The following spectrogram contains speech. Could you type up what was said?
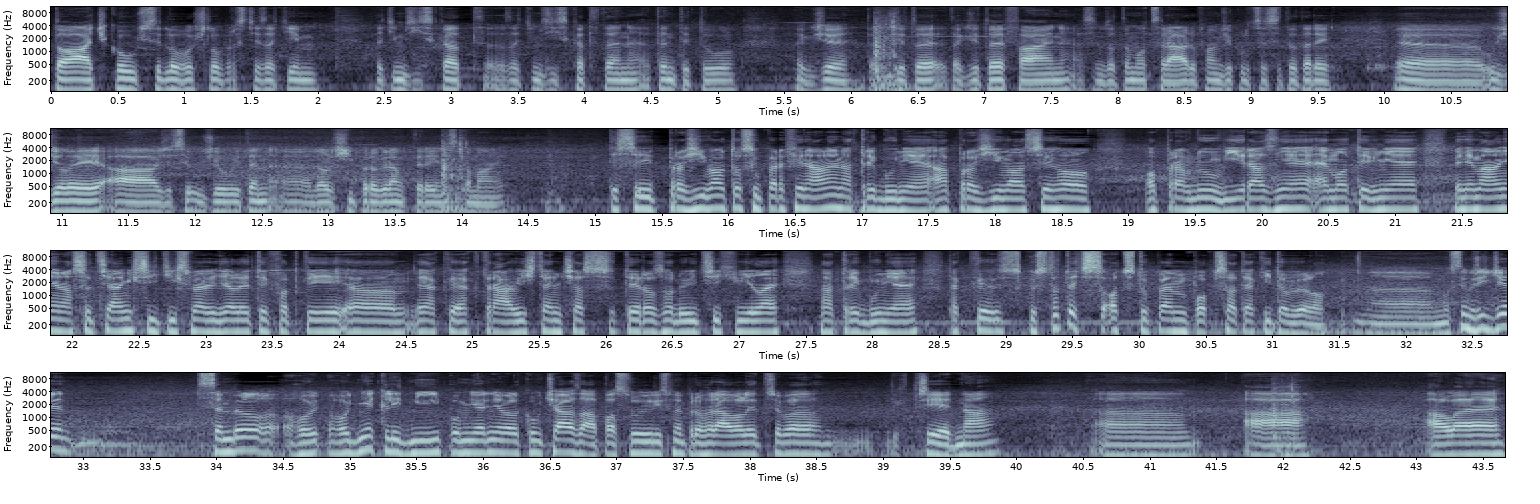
to Ačko už si dlouho šlo prostě zatím, zatím získat, zatím získat ten, ten titul takže, takže, to je, takže to je fajn. Já jsem za to moc rád. Doufám, že kluci si to tady uh, užili a že si užijou i ten uh, další program, který dneska mají. Ty jsi prožíval to superfinále na tribuně a prožíval si ho opravdu výrazně, emotivně. Minimálně na sociálních sítích jsme viděli ty fotky, eh, jak, jak trávíš ten čas, ty rozhodující chvíle na tribuně. Tak zkus to teď s odstupem popsat, jaký to bylo. Musím říct, že jsem byl ho, hodně klidný poměrně velkou část zápasu, i když jsme prohrávali třeba 3-1. A, a, ale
